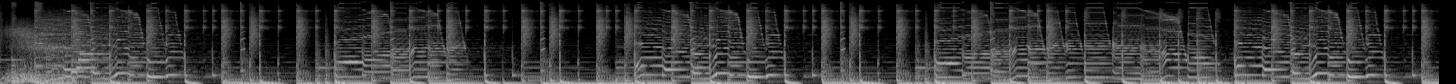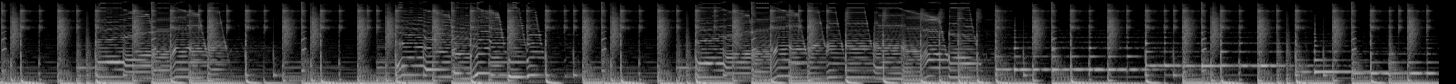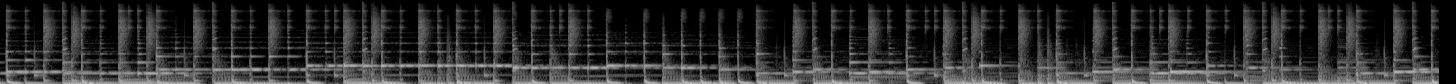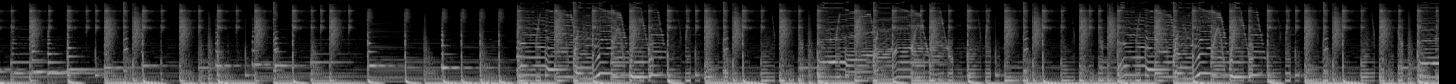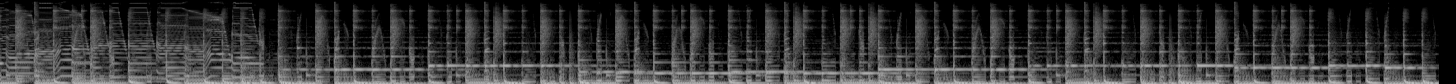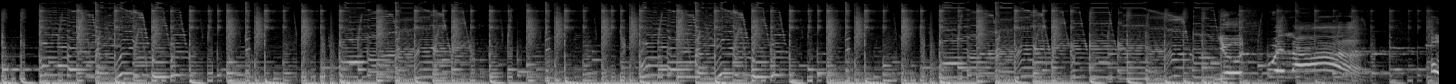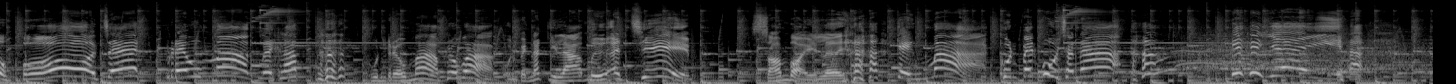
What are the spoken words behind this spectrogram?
เวลา โอ้โห เจ๊เร็วมากเลยครับ คุณเร็วมากเพราะว่าคุณเป็นนักกีฬามืออาชีพ ซ้อมบ่อยเลย เก่งมาก คุณเป็นผู้ชนะ เย้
